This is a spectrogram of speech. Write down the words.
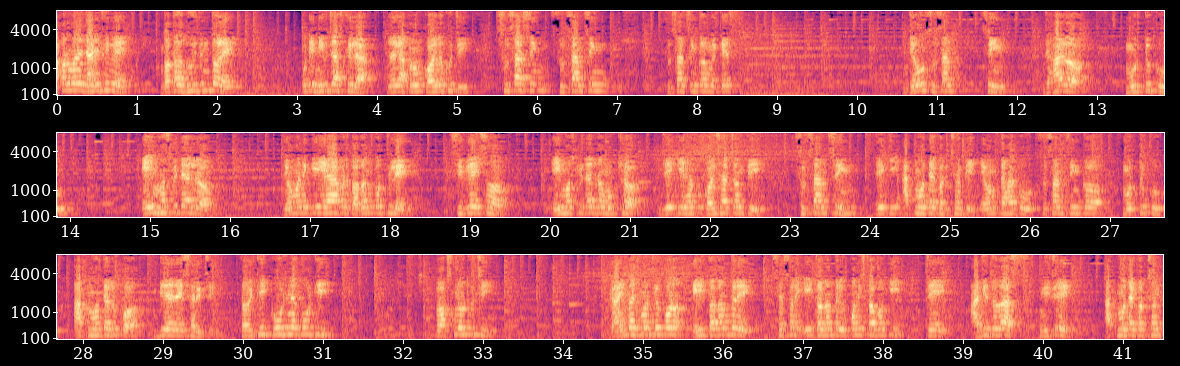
ଆପଣମାନେ ଜାଣିଥିବେ ଗତ ଦୁଇ ଦିନ ତଳେ ଗୋଟିଏ ନ୍ୟୁଜ୍ ଆସିଥିଲା ଯେଉଁଟାକି ଆପଣଙ୍କୁ କହି ରଖୁଛି ସୁଶାନ୍ତ ସିଂ ସୁଶାନ୍ତ ସିଂ ସୁଶାନ୍ତ ସିଂଙ୍କ କେସ୍ ଯେଉଁ ସୁଶାନ୍ତ সিং ଯାହାର ମୃତ୍ୟୁକୁ ଏମ୍ ହସ୍ପିଟାଲର ଯେଉଁମାନେ କି ଏହା ଉପରେ ତଦନ୍ତ କରୁଥିଲେ ସିବିଆଇ ସହ ଏମ୍ସ ହସ୍ପିଟାଲର ମୁଖ୍ୟ ଯିଏକି ଏହାକୁ କହିସାରିଛନ୍ତି ସୁଶାନ୍ତ ସିଂ ଯିଏକି ଆତ୍ମହତ୍ୟା କରିଛନ୍ତି ଏବଂ ତାହାକୁ ସୁଶାନ୍ତ ସିଂଙ୍କ ମୃତ୍ୟୁକୁ ଆତ୍ମହତ୍ୟା ରୂପ ଦିଆଯାଇ ସାରିଛି ତ ଏଠି କୋଉଠି ନା କୋଉଠି ପ୍ରଶ୍ନ ଉଠୁଛି କ୍ରାଇମବ୍ରାଞ୍ଚ ମଧ୍ୟ କ'ଣ ଏହି ତଦନ୍ତରେ ଶେଷରେ ଏହି ତଦନ୍ତରେ ଉପନିଷ୍ଠ ହେବ କି ଯେ ଆଦିତ୍ୟ ଦାସ ନିଜେ আত্মহত্যা করছেন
